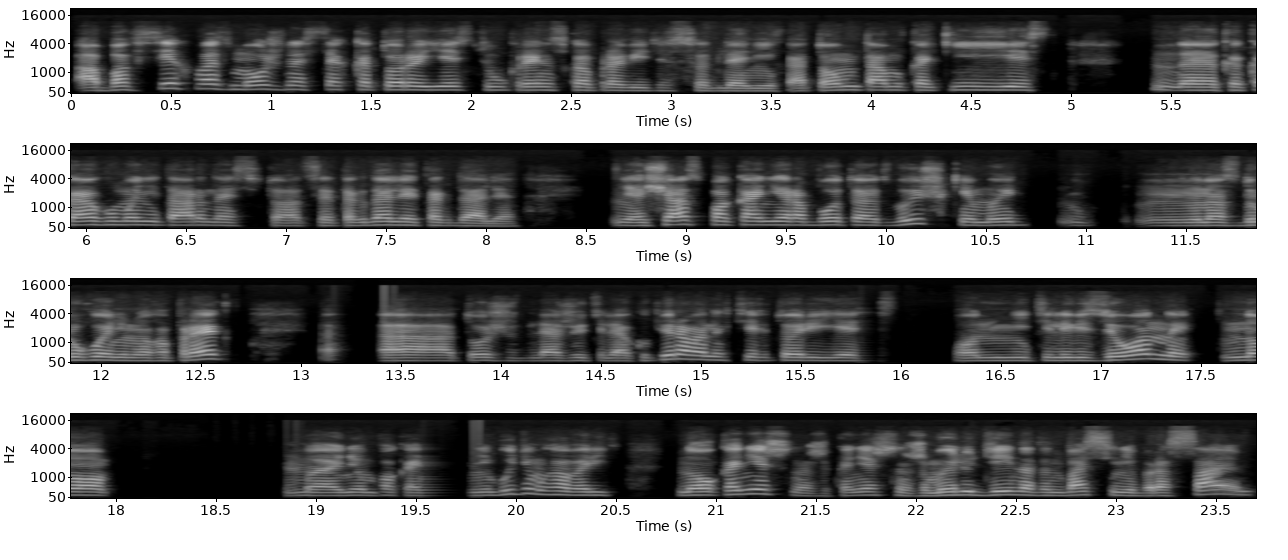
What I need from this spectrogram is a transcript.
обо всех возможностях, которые есть у украинского правительства для них, о том, там, какие есть, э, какая гуманитарная ситуация и так далее, и так далее. Сейчас пока не работают вышки, мы, у нас другой немного проект, а, тоже для жителей оккупированных территорий есть. Он не телевизионный, но мы о нем пока не будем говорить. Но, конечно же, конечно же, мы людей на Донбассе не бросаем.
